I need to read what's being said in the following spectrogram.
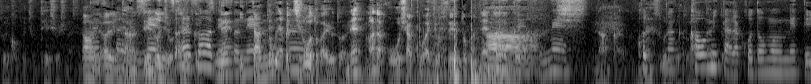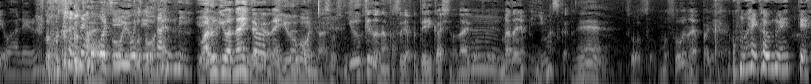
そういうことをちょっと提唱しましたあね確かにね。男性の女性化そうそうですね。ね一旦ね。特にやっぱ地方とかいるとね、まだこうお酌は女性とかねなんかあそうですね。なんかこなんか顔見たら子供産めって言われる。どうぞ おじそういうことをおじさんねに。悪気はないんだけどね言う方にはね。言うけどなんかそういうやっぱデリカシーのないことをうん。いまだにやっぱ言いますからね。ねそうそう。もうそういうのはやっぱりねお前が産めって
